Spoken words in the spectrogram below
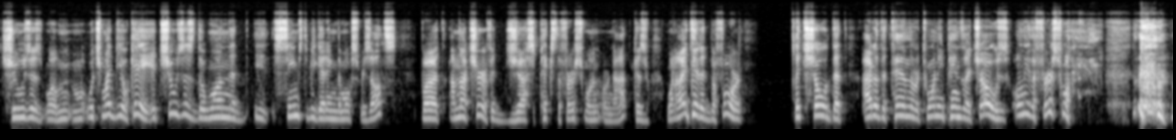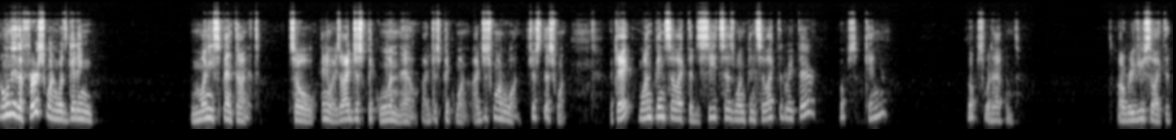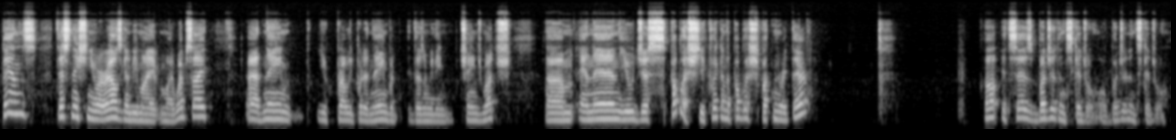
chooses well which might be okay. It chooses the one that seems to be getting the most results but I'm not sure if it just picks the first one or not because when I did it before it showed that out of the 10 or 20 pins I chose only the first one only the first one was getting money spent on it. So anyways I just pick one now. I just pick one. I just want one just this one. Okay one pin selected. See it says one pin selected right there. Oops can you? Oops what happened? I'll review selected pins destination URL is going to be my my website. Add name you probably put a name but it doesn't really change much. Um, and then you just publish. You click on the publish button right there. Oh it says budget and schedule. Oh budget and schedule.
